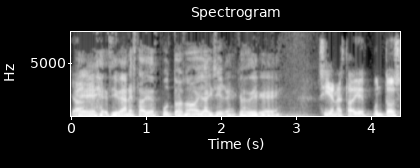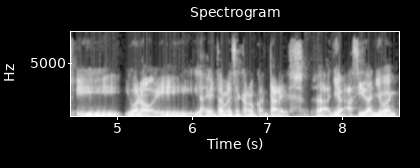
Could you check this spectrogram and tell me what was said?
ya. Eh, Zidane está a 10 puntos, ¿no? Y ahí sigue, quiero decir que... Sí, ya está a 10 puntos y, bueno, y, ayer también sacaron cantares. O sea, a Zidane llevan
